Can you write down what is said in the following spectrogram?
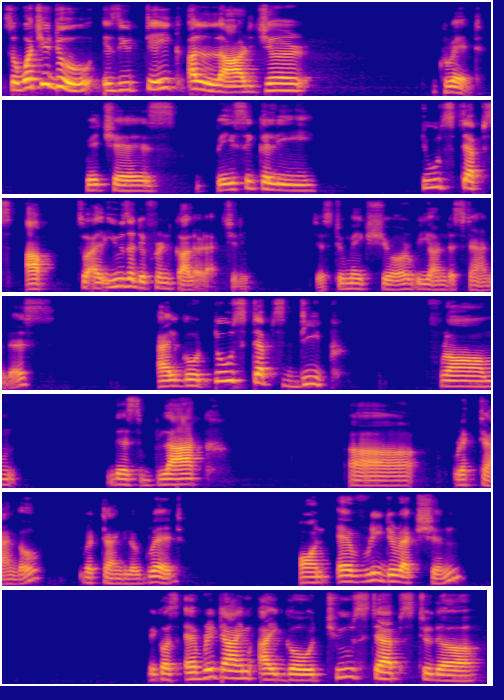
So what you do is you take a larger grid which is basically two steps up. So I'll use a different color actually just to make sure we understand this. I'll go two steps deep from this black uh, rectangle rectangular grid on every direction because every time I go two steps to the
